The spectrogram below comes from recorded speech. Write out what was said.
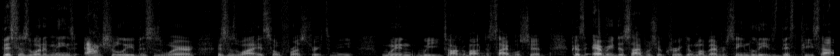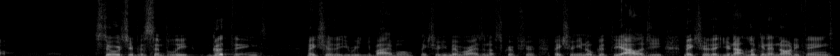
This is what it means. Actually, this is where this is why it so frustrates me when we talk about discipleship because every discipleship curriculum I've ever seen leaves this piece out. Stewardship is simply good things. Make sure that you read your Bible. Make sure you memorize enough scripture. Make sure you know good theology. Make sure that you're not looking at naughty things.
